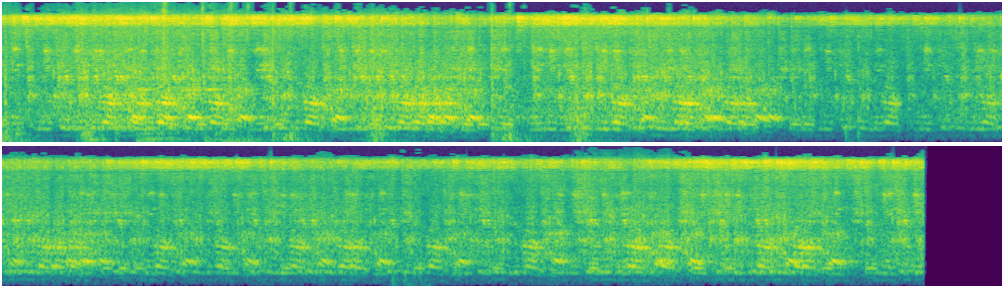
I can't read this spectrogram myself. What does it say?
よかった。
